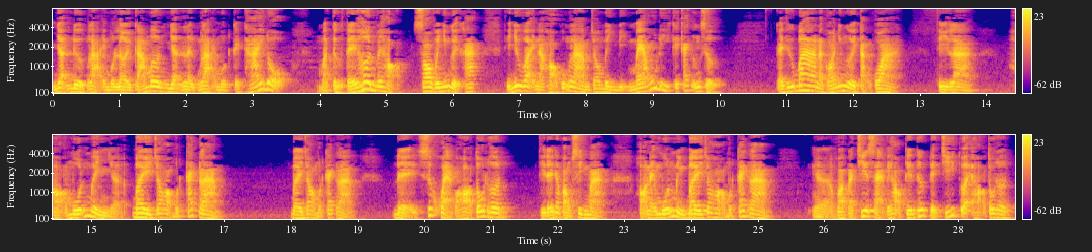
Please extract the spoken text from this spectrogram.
nhận được lại một lời cảm ơn, nhận được lại một cái thái độ mà tử tế hơn với họ so với những người khác. Thì như vậy là họ cũng làm cho mình bị méo đi cái cách ứng xử. Cái thứ ba là có những người tặng quà, thì là họ muốn mình ờ, bày cho họ một cách làm, bày cho họ một cách làm để sức khỏe của họ tốt hơn. Thì đấy là vòng sinh mạng. Họ lại muốn mình bày cho họ một cách làm ờ, hoặc là chia sẻ với họ kiến thức để trí tuệ họ tốt hơn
